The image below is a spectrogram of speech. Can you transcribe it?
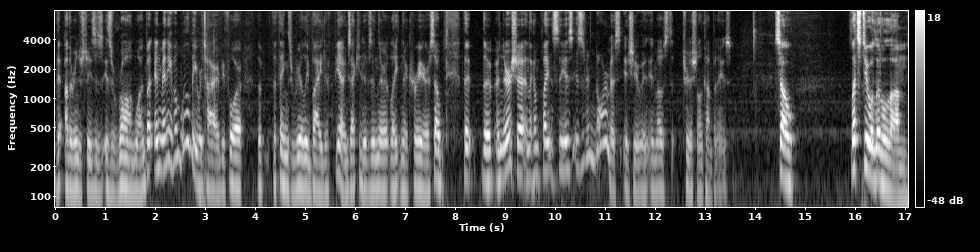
the other industries is, is a wrong one, but and many of them will be retired before the, the things really bite. If, you know, executives in their late in their career. So the the inertia and the complacency is, is an enormous issue in, in most traditional companies. So let's do a little um,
